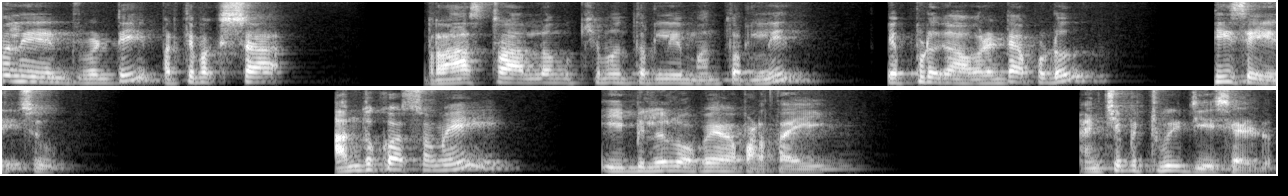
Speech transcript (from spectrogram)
లేనటువంటి ప్రతిపక్ష రాష్ట్రాల్లో ముఖ్యమంత్రుల్ని మంత్రుల్ని ఎప్పుడు కావాలంటే అప్పుడు తీసేయచ్చు. అందుకోసమే ఈ బిల్లులు ఉపయోగపడతాయి అని చెప్పి ట్వీట్ చేశాడు.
